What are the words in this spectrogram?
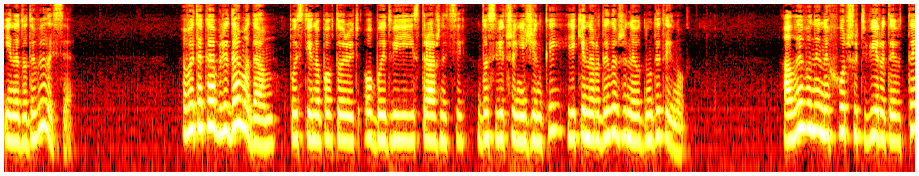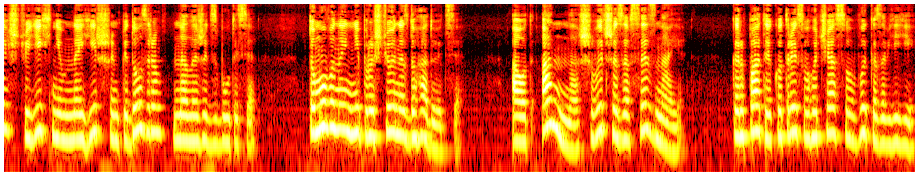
і не додивилися. Ви така бліда, мадам, постійно повторюють обидві її стражниці, досвідчені жінки, які народили вже не одну дитину. Але вони не хочуть вірити в те, що їхнім найгіршим підозрам належить збутися, тому вони ні про що й не здогадуються. А от Анна швидше за все знає Карпатий, котрий свого часу виказав її.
